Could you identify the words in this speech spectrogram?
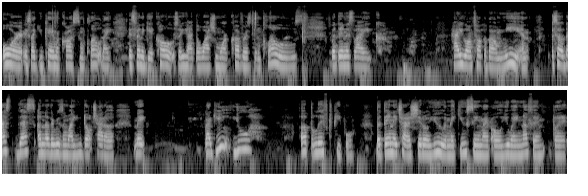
Or it's like you came across some clothes, like it's gonna get cold, so you have to wash more covers than clothes. But then it's like, how you gonna talk about me? And so that's that's another reason why you don't try to make like you you uplift people but then they try to shit on you and make you seem like oh you ain't nothing. But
